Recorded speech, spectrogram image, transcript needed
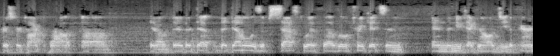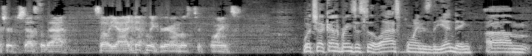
Christopher talked about. Uh, you know, they're, they're de- the devil is obsessed with uh, little trinkets and and the new technology. The parents are obsessed with that. So yeah, I definitely agree on those two points. Which uh, kind of brings us to the last point: is the ending. Um,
